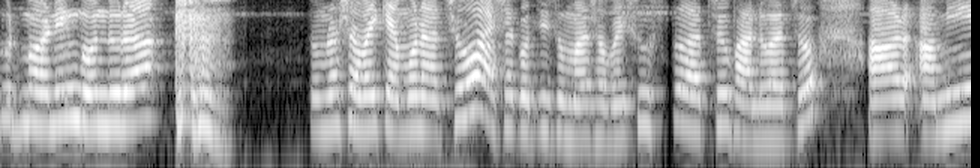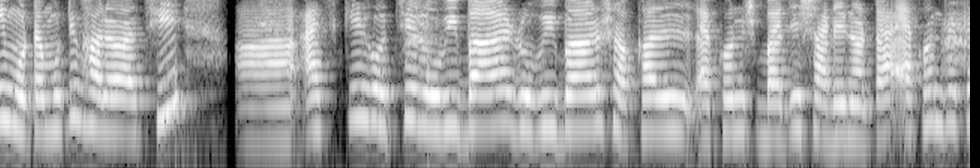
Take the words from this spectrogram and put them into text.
গুড মর্নিং বন্ধুরা। তোমরা সবাই কেমন আছো? আশা করছি তোমরা সবাই সুস্থ আছো, ভালো আছো। আর আমি মোটামুটি ভালো আছি। আজকে হচ্ছে রবিবার। রবিবার সকাল এখন বাজে সাড়ে নটা। এখন থেকে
